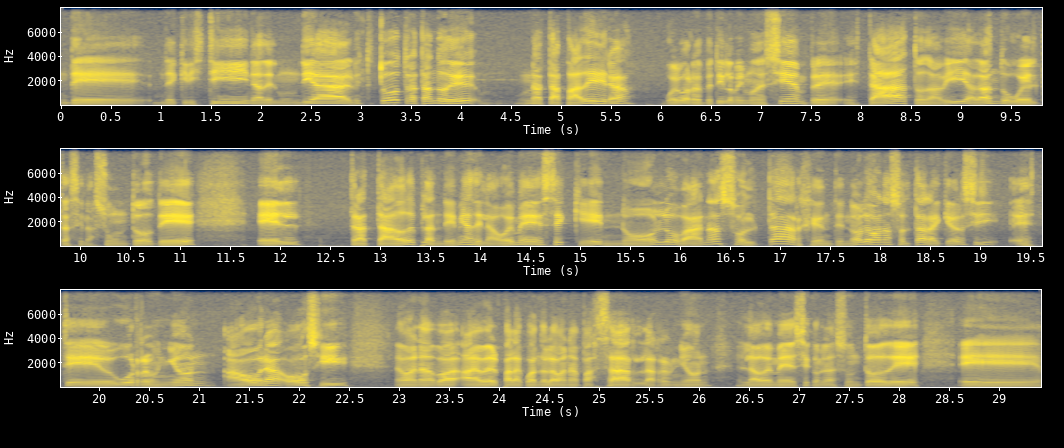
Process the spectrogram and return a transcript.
de, de Cristina, del Mundial, todo tratando de una tapadera, vuelvo a repetir lo mismo de siempre, está todavía dando vueltas el asunto de el tratado de pandemias de la OMS que no lo van a soltar, gente, no lo van a soltar. Hay que ver si este hubo reunión ahora o si la van a, a ver para cuándo la van a pasar la reunión en la OMS con el asunto de eh,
